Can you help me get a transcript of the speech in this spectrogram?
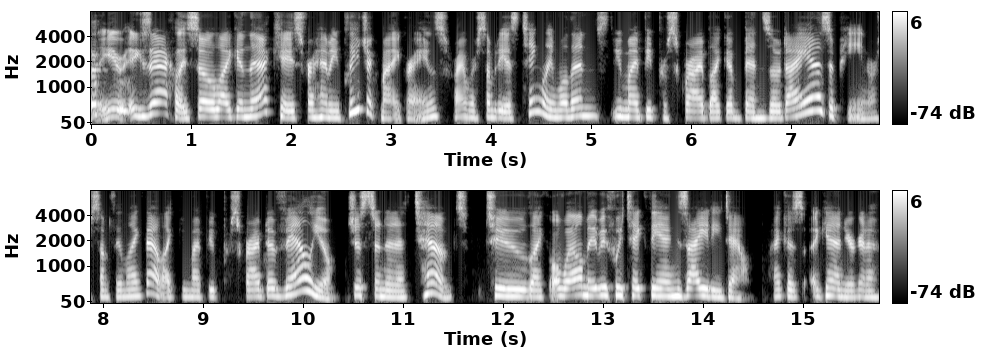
exactly. So, like in that case, for hemiplegic migraines, right, where somebody is tingling, well, then you might be prescribed like a benzodiazepine or something like that. Like you might be prescribed a Valium just in an attempt to, like, oh, well, maybe if we take the anxiety down, Right? because again you're going to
